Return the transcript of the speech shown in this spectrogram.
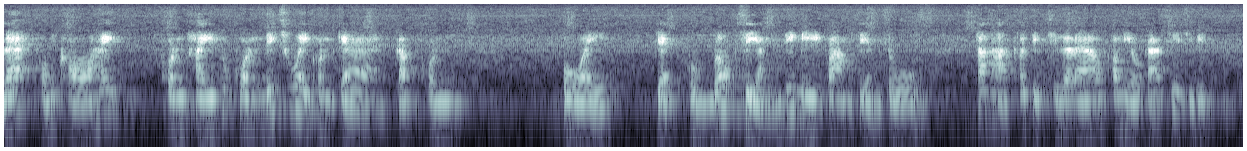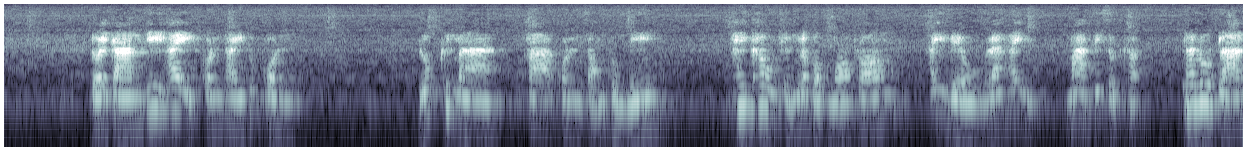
และผมขอให้คนไทยทุกคนได้ช่วยคนแก่กับคนป่วยเจ็ดกลุ่มโรคเสี่ยงที่มีความเสี่ยงสูง ถ้าหากเขาติดเชื้อแล้วเขามีโอกาสเสียชีวิต โดยการที่ให้คนไทยทุกคนลุกขึ้นมา พาคนสองกลุ่มนี้ ให้เข้าถึงระบบหมอพร้อม ให้เร็วและให้มากที่สุดครับ ถ้าลูกหลาน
